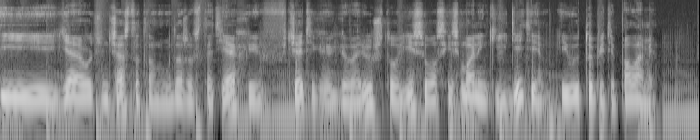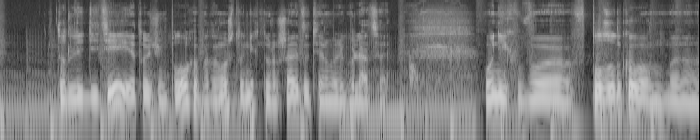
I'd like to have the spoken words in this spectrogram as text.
И я очень часто там даже в статьях и в чатиках говорю, что если у вас есть маленькие дети, и вы топите полами, то для детей это очень плохо, потому что у них нарушается терморегуляция. У них в, в ползунковом э,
